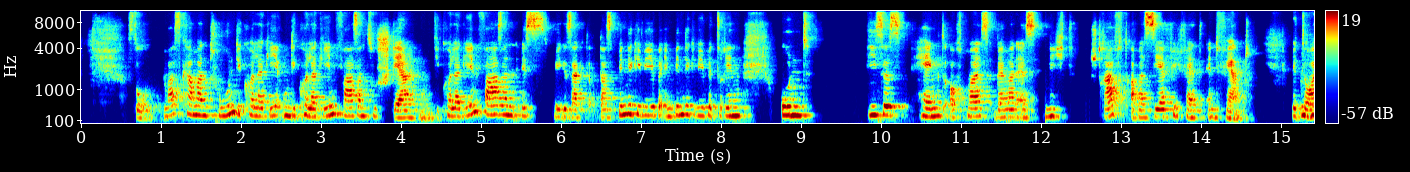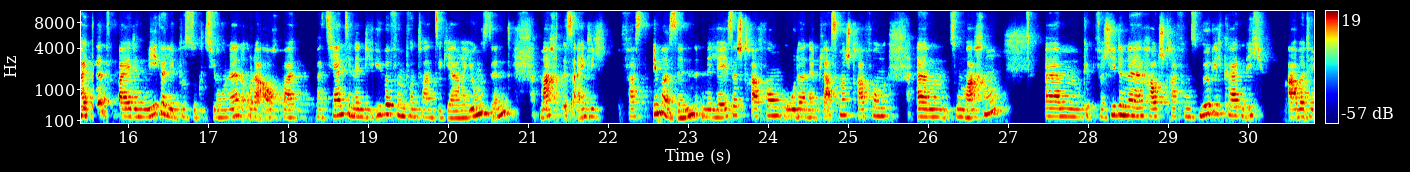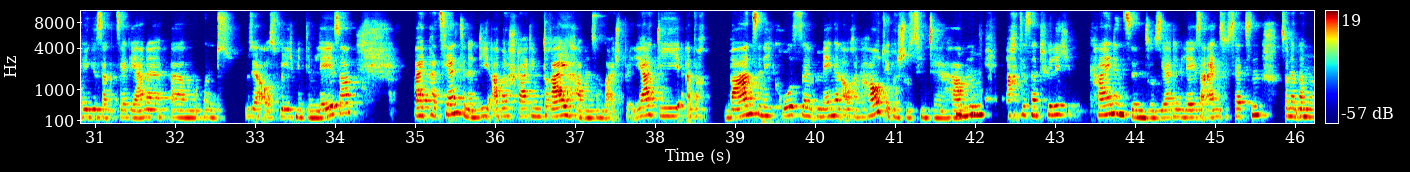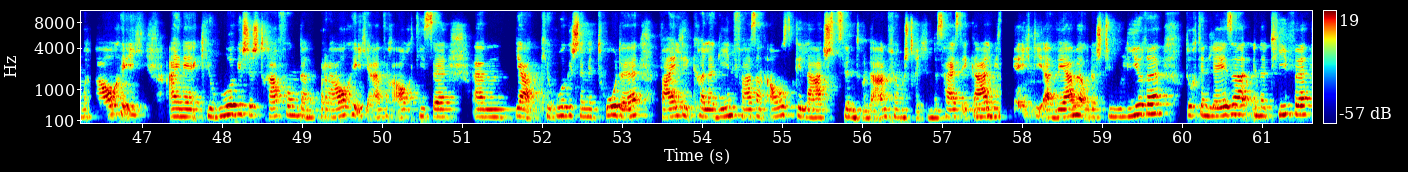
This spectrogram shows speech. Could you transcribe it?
So, was kann man tun, die Kollagen, um die Kollagenfasern zu stärken? Die Kollagenfasern ist, wie gesagt, das Bindegewebe im Bindegewebe drin und dieses hängt oftmals, wenn man es nicht strafft, aber sehr viel Fett entfernt. Bedeutet, mhm. bei den Megaliposuktionen oder auch bei Patientinnen, die über 25 Jahre jung sind, macht es eigentlich fast immer Sinn, eine Laserstraffung oder eine Plasmastraffung ähm, zu machen. Ähm, gibt verschiedene Hautstraffungsmöglichkeiten. Ich arbeite, wie gesagt, sehr gerne ähm, und sehr ausführlich mit dem Laser. Bei Patientinnen, die aber Stadium 3 haben zum Beispiel, ja, die einfach wahnsinnig große Mengen auch an Hautüberschuss hinterher haben, mhm. macht es natürlich keinen Sinn, so sehr den Laser einzusetzen, sondern dann mhm. brauche ich eine chirurgische Straffung, dann brauche ich einfach auch diese ähm, ja, chirurgische Methode, weil die Kollagenfasern ausgelatscht sind, unter Anführungsstrichen. Das heißt, egal mhm. wie sehr ich die erwärme oder stimuliere durch den Laser in der Tiefe,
